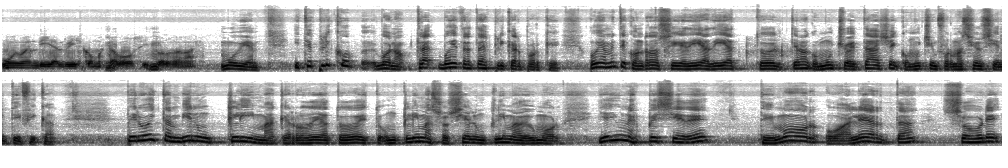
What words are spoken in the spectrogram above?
Muy buen día, Luis, ¿cómo está vos y todos los demás? Muy bien. Y te explico, bueno, voy a tratar de explicar por qué. Obviamente Conrado sigue día a día todo el tema con mucho detalle, con mucha información científica. Pero hay también un clima que rodea todo esto, un clima social, un clima de humor. Y hay una especie de temor o alerta sobre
